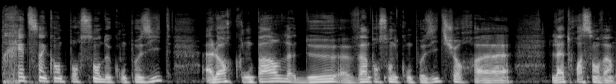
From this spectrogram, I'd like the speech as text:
près de 50% de composite, alors qu'on parle de euh, 20% de composite sur euh, la 320.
